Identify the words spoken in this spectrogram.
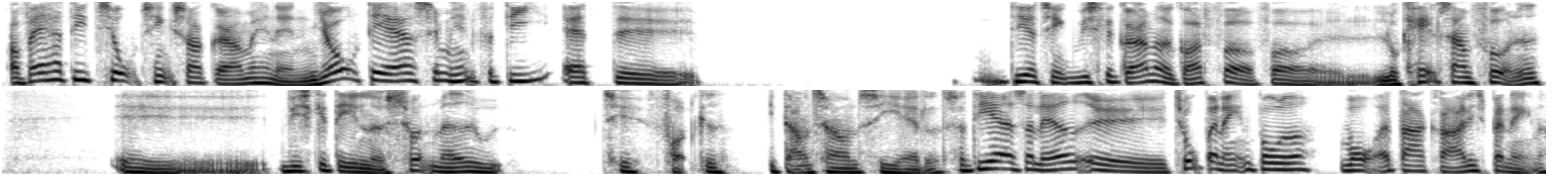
Og hvad har de to ting så at gøre med hinanden? Jo, det er simpelthen fordi, at øh, de her ting, vi skal gøre noget godt for, for øh, lokalsamfundet. Øh, vi skal dele noget sund mad ud til folket i downtown Seattle. Så de har altså lavet øh, to bananboder, hvor at der er gratis bananer.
